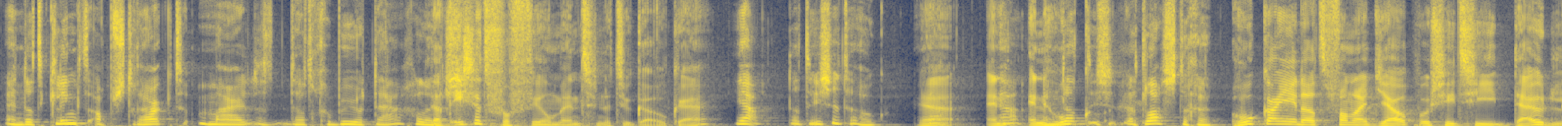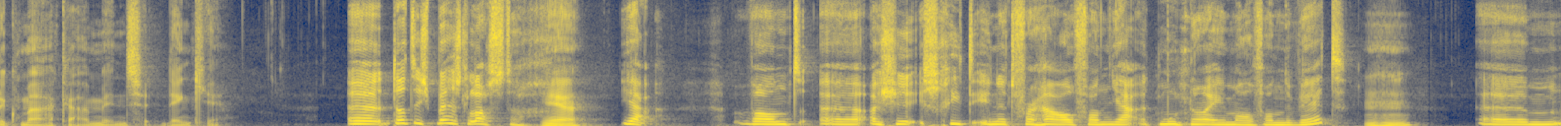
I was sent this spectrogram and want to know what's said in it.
En dat klinkt abstract, maar dat, dat gebeurt dagelijks. Dat is het voor veel mensen natuurlijk ook, hè? Ja, dat is het ook. Ja. En, Ja, en hoe, dat is het lastige. hoe kan je dat vanuit jouw positie duidelijk maken aan mensen, denk je? Eh, dat is best lastig. Ja. Ja, want eh, als je schiet in het verhaal van ja, het moet nou eenmaal van de wet. Mhm. ehm,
